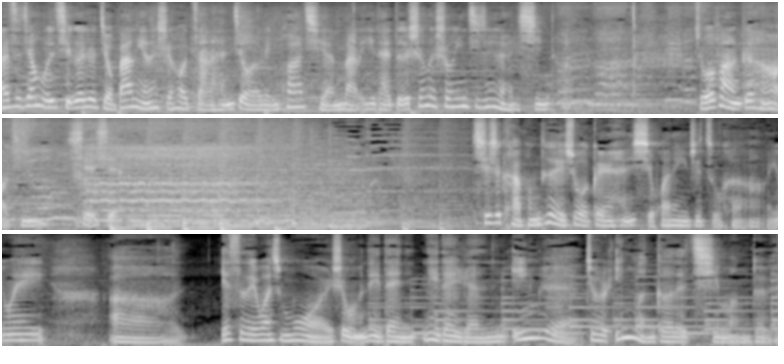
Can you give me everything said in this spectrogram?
来自江湖的奇哥是九八年的时候攒了很久的零花钱买了一台德生的收音机，真的很心疼。主播放的歌很好听，谢谢。其实卡朋特也是我个人很喜欢的一支组合啊，因为呃，《Yesterday Once More》是我们那代那代人音乐，就是英文歌的启蒙，对不对？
